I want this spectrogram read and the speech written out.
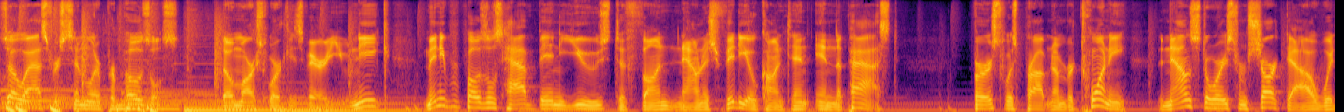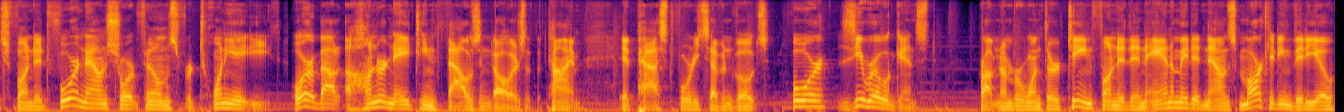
So, as for similar proposals, though Marc's work is very unique, many proposals have been used to fund Nounish video content in the past. First was prop number 20, the Noun Stories from Shark DAO, which funded four Noun short films for 28 ETH, or about $118,000 at the time. It passed 47 votes for, zero against. Prop number 113 funded an animated nouns marketing video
